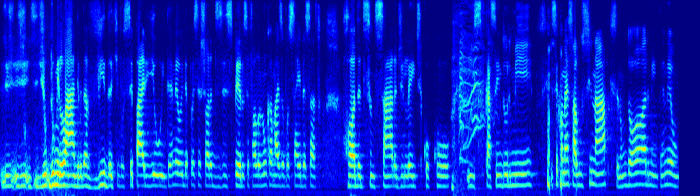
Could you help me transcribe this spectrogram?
de, de, de, do milagre da vida que você pariu, entendeu? E depois você chora de desespero, você fala, nunca mais eu vou sair dessa roda de sansara, de leite, cocô, e ficar sem dormir. E você começa a alucinar, porque você não dorme, entendeu?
